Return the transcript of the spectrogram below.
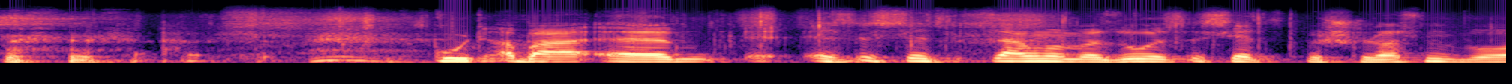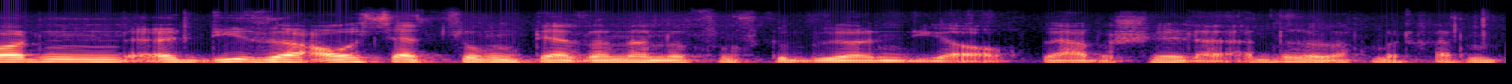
Gut, aber ähm, es ist jetzt, sagen wir mal so, es ist jetzt beschlossen worden, äh, diese Aussetzung der Sondernutzungsgebühren, die ja auch Werbeschilder und andere Sachen betreffen,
